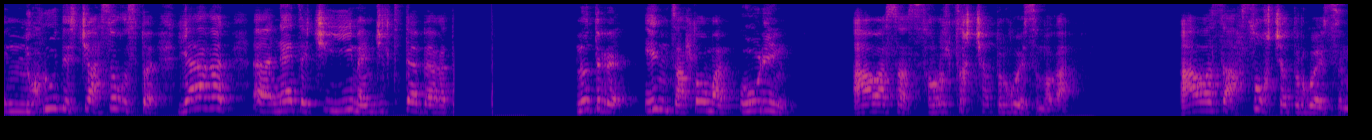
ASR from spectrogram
энэ нөхрүүдээс чи асуух ёстой. Яагаад найзаа чи ийм амжилттай байгаад өнөөдөр энэ залуу маань өөрийн ааваасаа суралцах чадваргүй байсан байгаа. Ааваасаа асуух чадваргүй байсан.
